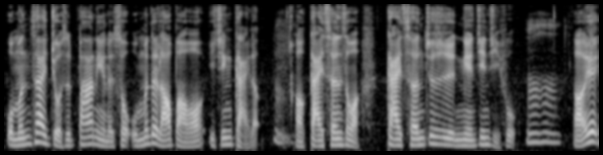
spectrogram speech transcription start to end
我们在九十八年的时候，我们的劳保哦已经改了，嗯，哦，改成什么？改成就是年金给付，嗯哼，哦，因为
